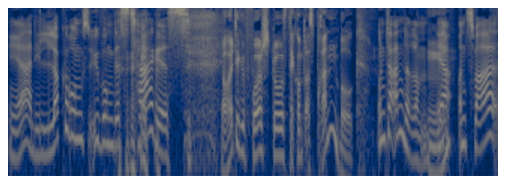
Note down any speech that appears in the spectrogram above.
Ja, die Lockerungsübung des Tages. der heutige Vorstoß, der kommt aus Brandenburg. Unter anderem, mhm. ja. Und zwar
